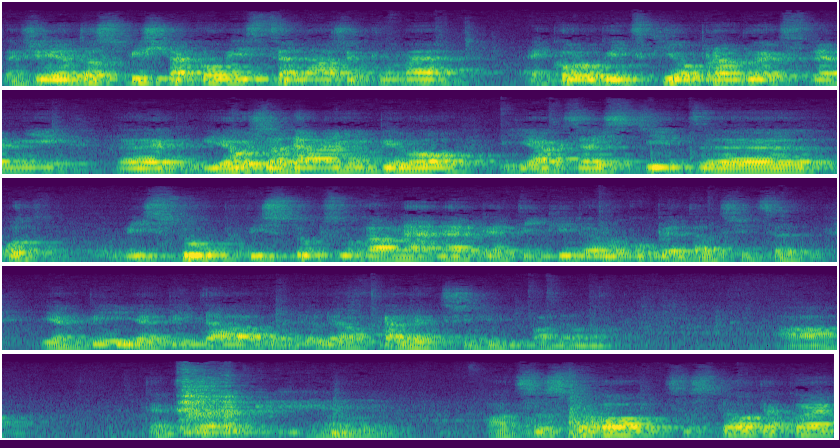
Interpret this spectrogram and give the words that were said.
Takže je to spíš takový scénář, řekněme, ekologický, opravdu extrémní. Eh, jeho zadání bylo, jak zajistit eh, od výstup, výstup z uhelné energetiky do roku 35, jak by, jak by ta dodávka elektřiny vypadala. A, takže, no, a co z, toho, co z toho takové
